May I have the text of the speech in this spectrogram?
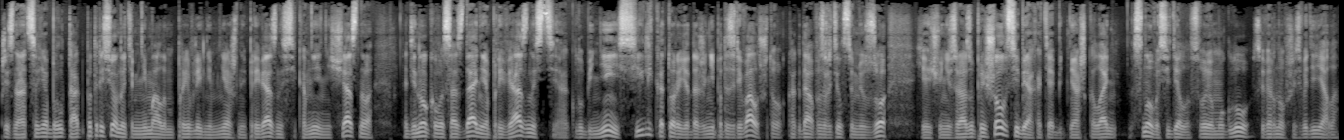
Признаться, я был так потрясен этим немалым проявлением нежной привязанности ко мне несчастного, одинокого создания привязанности, о глубине и силе которой я даже не подозревал, что, когда возвратился Мюзо, я еще не сразу пришел в себя, хотя бедняжка Лань снова сидела в своем углу, завернувшись в одеяло.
